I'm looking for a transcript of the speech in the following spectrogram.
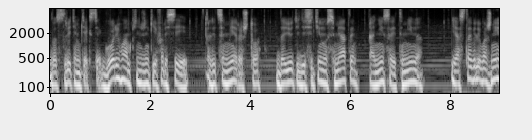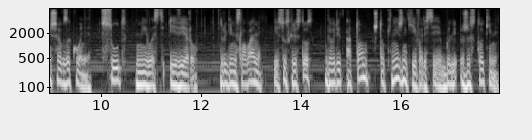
В 23 тексте «Горе вам, книжники и фарисеи, лицемеры, что даете десятину смяты, аниса и тмина, и оставили важнейшее в законе – суд, милость и веру». Другими словами, Иисус Христос говорит о том, что книжники и фарисеи были жестокими,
